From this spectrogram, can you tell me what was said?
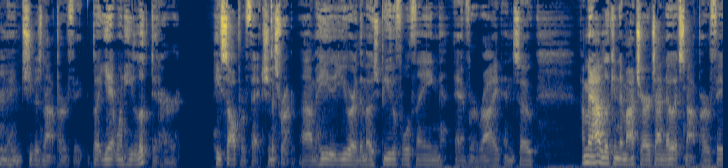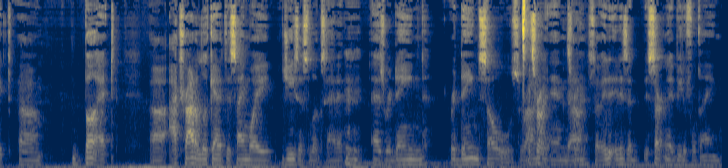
I mean, she was not perfect, but yet when he looked at her, he saw perfection. That's right. Um, he, you are the most beautiful thing ever, right? And so, I mean, I look into my church. I know it's not perfect, um, but uh, I try to look at it the same way Jesus looks at it as redeemed, redeemed souls, right? That's right. And That's uh, right. so it, it is a it's certainly a beautiful thing.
